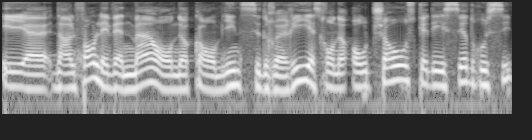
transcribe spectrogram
Et euh, dans le fond, l'événement, on a combien de cidreries? Est-ce qu'on a autre chose que des cidres aussi?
